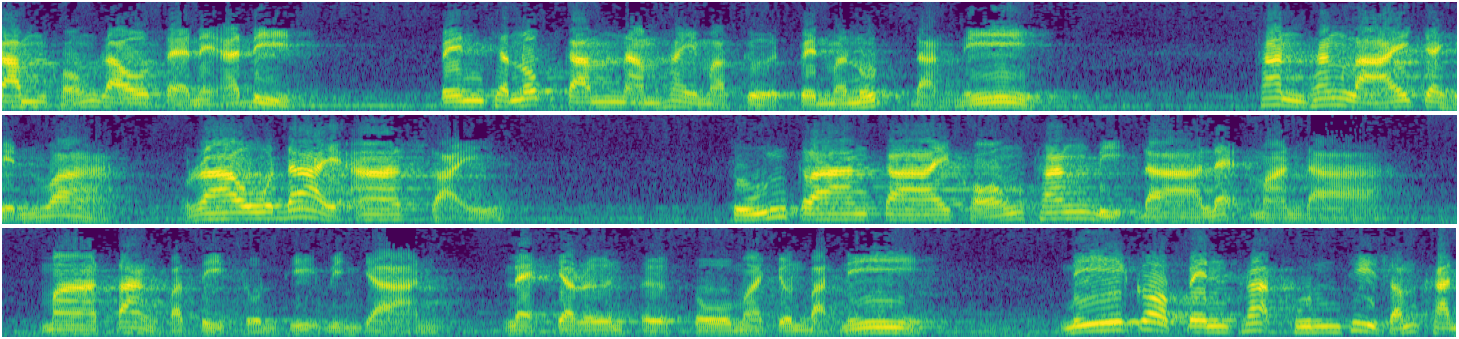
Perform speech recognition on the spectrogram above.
กรรมของเราแต่ในอดีต เป็นชนกกรรมนำให้มาเกิดเป็นมนุษย์ดังนี้ ท่านทั้งหลายจะเห็นว่า เราได้อาศัย ศูนย์กลางกายของทั้งบิดาและมารดา มาตั้งปฏิสนธิวิญญาณ และเจริญเติบโตมาจนบัดนี้ นี้ก็เป็นพระคุณที่สำคัญ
